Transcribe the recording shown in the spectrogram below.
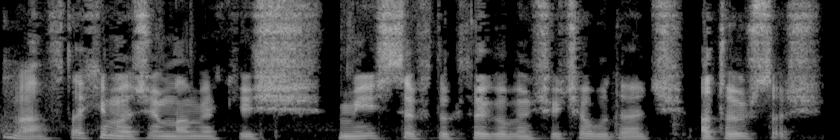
Dobra, w takim razie mam jakieś miejsce, do którego bym się chciał udać, a to już coś.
